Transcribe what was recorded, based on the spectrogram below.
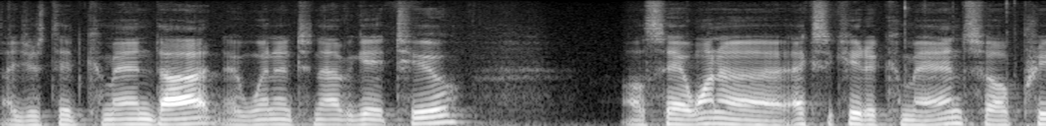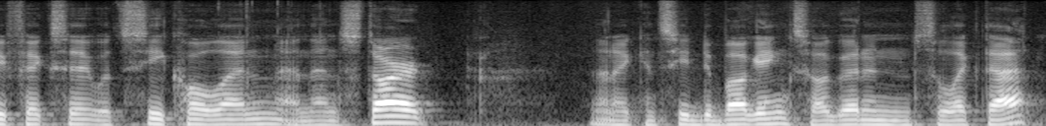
I just did Command Dot, I went into Navigate to. I'll say I want to execute a command, so I'll prefix it with C colon and then start. Then I can see debugging, so I'll go ahead and select that.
